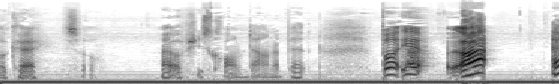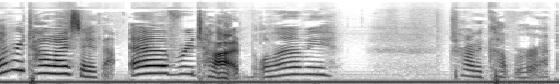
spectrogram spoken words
Okay, so I she's calmed down a bit. But yeah, ah, every time I say that, every time. Well, let me try to cover her up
